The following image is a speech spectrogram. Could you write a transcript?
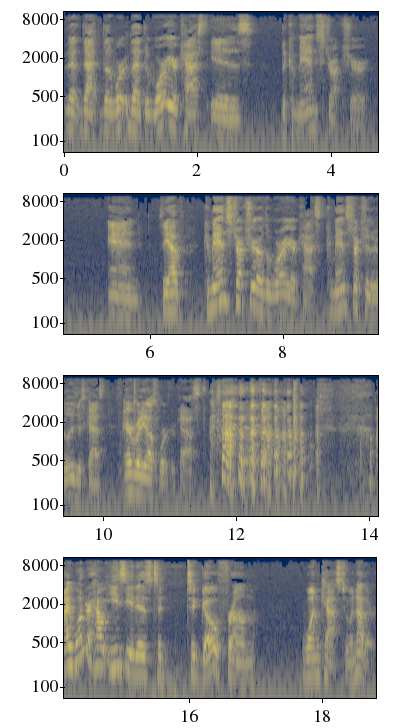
That that the that the warrior caste is the command structure, and so you have command structure of the warrior caste, command structure of the religious caste, everybody else worker caste. I wonder how easy it is to to go from one caste to another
